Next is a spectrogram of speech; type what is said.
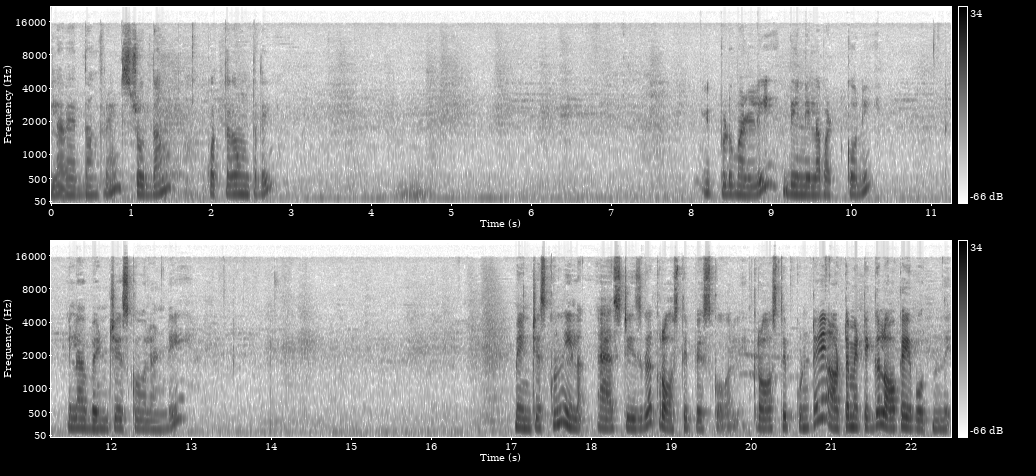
ఇలా వేద్దాం ఫ్రెండ్స్ చూద్దాం కొత్తగా ఉంటుంది. ఇప్పుడు మళ్ళీ దీన్ని ఇలా పట్టుకొని ఇలా బెండ్ చేసుకోవాలండి. బెండ్ చేసుకొని ఇలా యాస్టీజ్గా క్రాస్ తిప్పేసుకోవాలి. క్రాస్ తిప్పుకుంటే ఆటోమేటిక్గా లాక్ అయిపోతుంది.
